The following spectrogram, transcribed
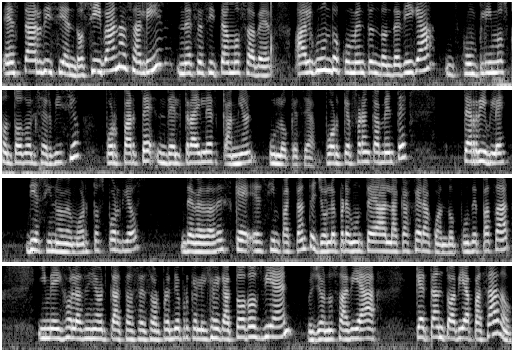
estar diciendo, si van a salir, necesitamos saber algún documento en donde diga cumplimos con todo el servicio por parte del tráiler, camión o lo que sea, porque francamente terrible 19 muertos, por Dios. De verdad es que es impactante. Yo le pregunté a la cajera cuando pude pasar y me dijo la señorita, hasta se sorprendió porque le dije, oiga, ¿todos bien? Pues yo no sabía qué tanto había pasado.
